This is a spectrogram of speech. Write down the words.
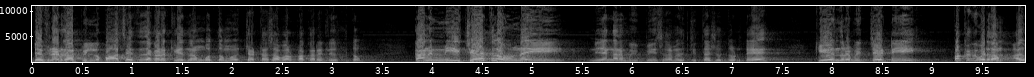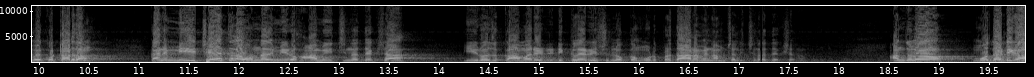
డెఫినెట్గా బిల్లు పాస్ అవుతుంది అక్కడ కేంద్రం మొత్తము చట్టసభల ప్రకారం తీసుకుంటాం కానీ మీ చేతిలో ఉన్నాయి నిజంగానే మీకు బీసీల మీద చిత్తశుద్ధి ఉంటే కేంద్రం ఇచ్చేటి పక్కకు పెడదాం అది పోయి కొట్లాడదాం. కానీ మీ చేతిలో ఉన్నది మీరు హామీ ఇచ్చిన అధ్యక్ష ఈరోజు కామారెడ్డి డిక్లరేషన్లో ఒక మూడు ప్రధానమైన అంశాలు ఇచ్చిన అధ్యక్ష నాకు. అందులో మొదటిగా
